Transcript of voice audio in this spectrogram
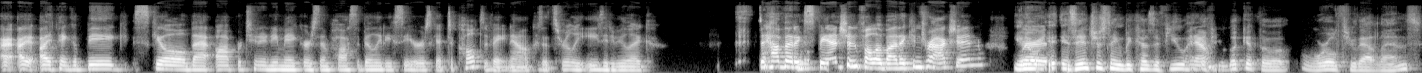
I, I think a big skill that opportunity makers and possibility seers get to cultivate now because it's really easy to be like, to have that expansion followed by the contraction. You know, it's interesting because if you, you know? if you look at the world through that lens,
